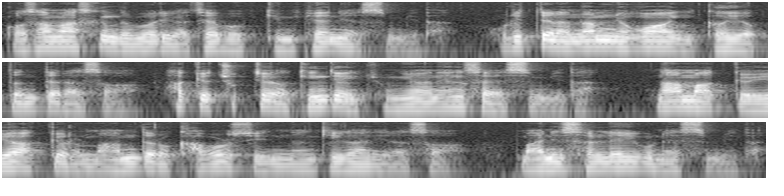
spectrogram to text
고3 학생들 머리가 제법 긴 편이었습니다. 우리 때는 남녀공학이 거의 없던 때라서 학교 축제가 굉장히 중요한 행사였습니다. 남학교, 여학교를 마음대로 가볼 수 있는 기간이라서 많이 설레이곤 했습니다.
